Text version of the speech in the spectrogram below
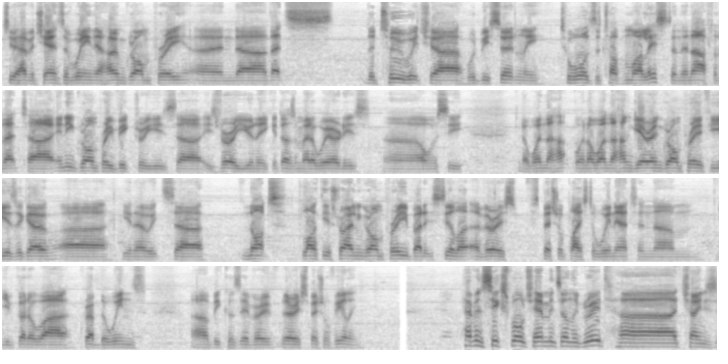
to have a chance of winning their home Grand Prix, and uh, that's the two which uh, would be certainly towards the top of my list. And then after that, uh, any Grand Prix victory is uh, is very unique. It doesn't matter where it is. obviously, you know when the when I won the Hungarian Grand Prix a few years ago, you know it's not like the Australian Grand Prix, but it's still a, a very special place to win at, and um, you've got to grab the wins uh, because they're very, very special feeling. Having six world champions on the grid uh, changes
